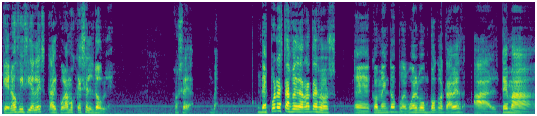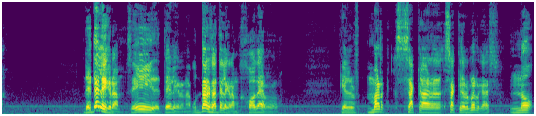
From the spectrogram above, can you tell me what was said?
Que no oficiales calculamos que es el doble. O sea, después de esta fe de ratas os eh, comento, pues vuelvo un poco otra vez al tema de Telegram. Sí, de Telegram. Apuntaros a Telegram, joder. Que el Mark Zuckerbergas no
